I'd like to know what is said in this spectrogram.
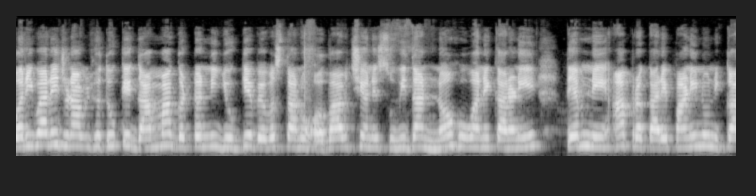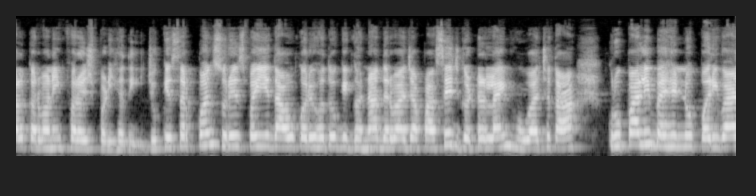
પરિવારે જણાવ્યું હતું કે ગામમાં ગટરની યોગ્ય વ્યવસ્થાનો અભાવ છે અને સુવિધા ન હોવાને કારણે તેમને આ પ્રકારે પાણીનો નિકાલ કરવાની ફરજ પડી હતી. જોકે સરપંચ સુરેશભાઈએ દાવો કર્યો હતો કે ઘરના દરવાજા પાસે જ ગટર લાઈન હોવા છતાં કૃપાલી બહેનનો પરિવાર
